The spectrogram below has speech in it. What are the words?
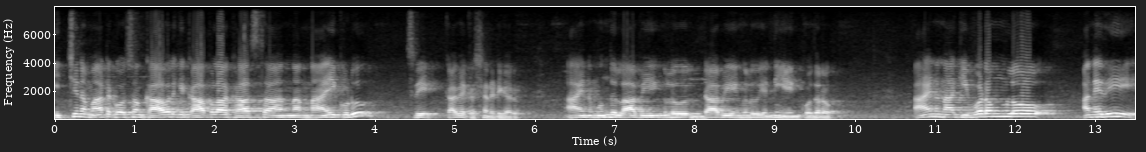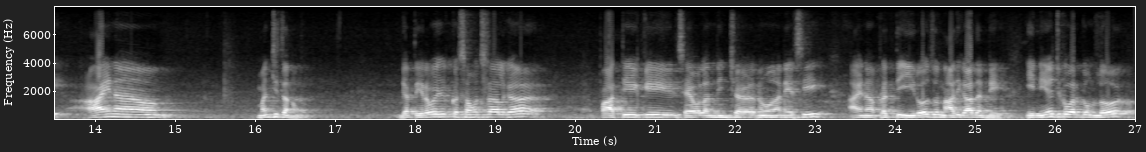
ఇచ్చిన మాట కోసం కావలికి కాపలా కాస్తా అన్న నాయకుడు శ్రీ కావ్యకృష్ణారెడ్డి గారు. ఆయన ముందు లాబీయింగ్లు డాబీయింగ్లు ఇవన్నీ ఏం కుదరవు. ఆయన నాకు ఇవ్వడంలో అనేది ఆయన మంచితనం. గత ఇరవై ఒక్క సంవత్సరాలుగా పార్టీకి సేవలు అందించాను అనేసి ఆయన ప్రతి ఈరోజు నాది కాదండి. ఈ నియోజకవర్గంలో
